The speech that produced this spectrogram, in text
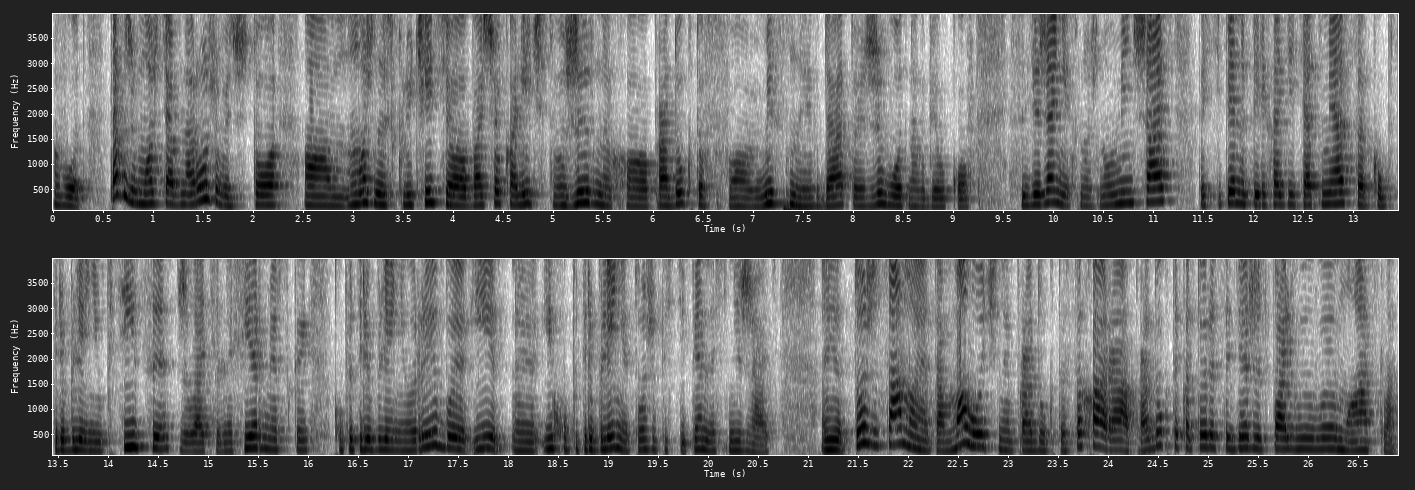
Вот. Также можете обнаруживать, что э, можно исключить а, большое количество жирных э, продуктов мясных, да, то есть животных белков. Содержание их нужно уменьшать, постепенно переходить от мяса к употреблению птицы, желательно фермерской, к употреблению рыбы и э, их употребление тоже постепенно снижать. Э, то же самое там молочные продукты, сахара, продукты, которые содержат пальмовое масло.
